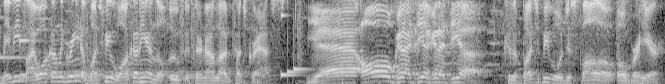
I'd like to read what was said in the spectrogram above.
Maybe if I walk on the green, a bunch of people walk on here and they'll oof if they're not allowed to touch grass. Yeah. Oh, good idea. Good idea. Because a bunch of people will just follow over here.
